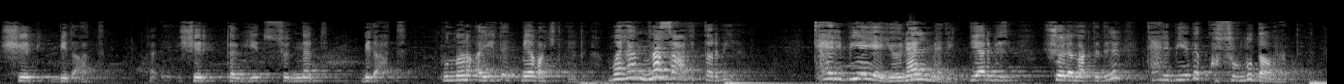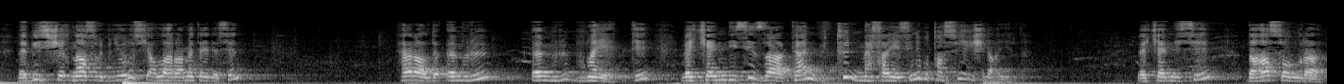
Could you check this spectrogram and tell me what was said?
Şirk, bid'at. Şirk, tevhid, sünnet, bid'at. Bunları ayırt etmeye vakit ayırdık. Velem nas'a fit terbiye. Terbiyeye yönelmedik. Diğer biz şöyle nakledilir. Terbiyede kusurlu davrandık. Ve biz Şeyh Nasır biliyoruz ki Allah rahmet eylesin. Herhalde ömrü ömrü buna yetti ve kendisi zaten bütün mesaisini bu tasfiye işine ayırdı. Ve kendisi daha sonra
